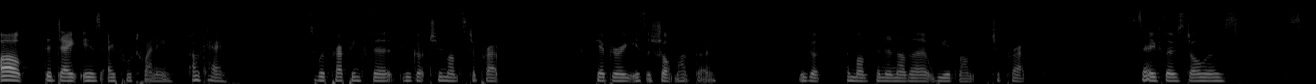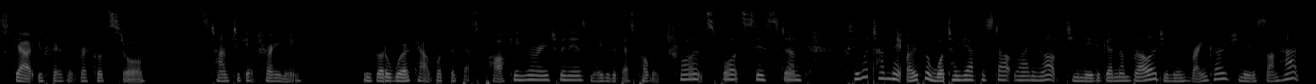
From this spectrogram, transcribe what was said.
Oh, the date is April 20. Okay. So we're prepping for, we got two months to prep. February is a short month though. We got a month and another weird month to prep. Save those dollars. Scout your favorite record store. It's time to get training. We got to work out what the best parking arrangement is, maybe the best public transport system. See what time they open. What time do you have to start lining up? Do you need to get an umbrella? Do you need a raincoat? Do you need a sun hat?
